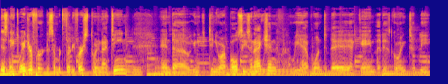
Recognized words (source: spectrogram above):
Is Nate's Wager for December 31st, 2019, and uh, we're going to continue our bowl season action. We have one today, a game that is going to be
